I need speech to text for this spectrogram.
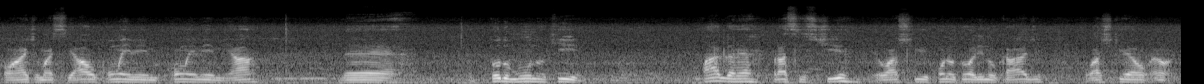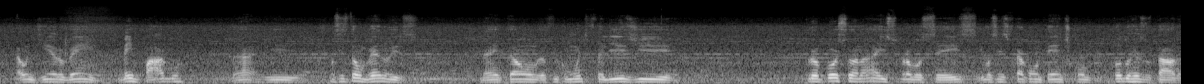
com a arte marcial, com, M, com MMA. É, todo mundo que paga né, para assistir, eu acho que quando eu tô ali no card, eu acho que é um, é um dinheiro bem, bem pago. Né, e vocês estão vendo isso. Né, então eu fico muito feliz de proporcionar isso para vocês e vocês ficar contentes com todo o resultado.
